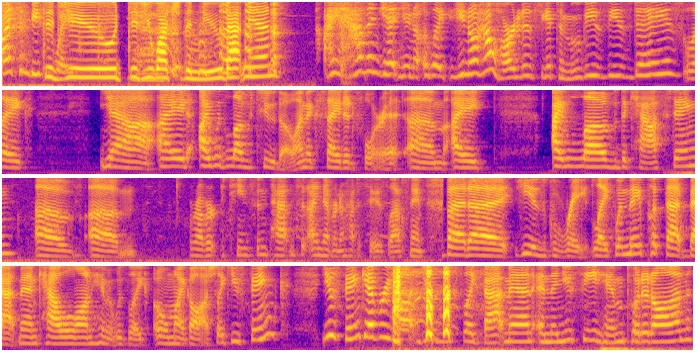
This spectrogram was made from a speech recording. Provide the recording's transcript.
I can be. Did swayed. you did you watch the new Batman? I haven't yet. You know, like you know how hard it is to get to movies these days. Like, yeah, I I would love to though. I'm excited for it. Um, I I love the casting of um Robert Pattinson, Pattinson. I never know how to say his last name, but uh, he is great. Like when they put that Batman cowl on him, it was like, oh my gosh! Like you think you think every hot dude looks like Batman, and then you see him put it on,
